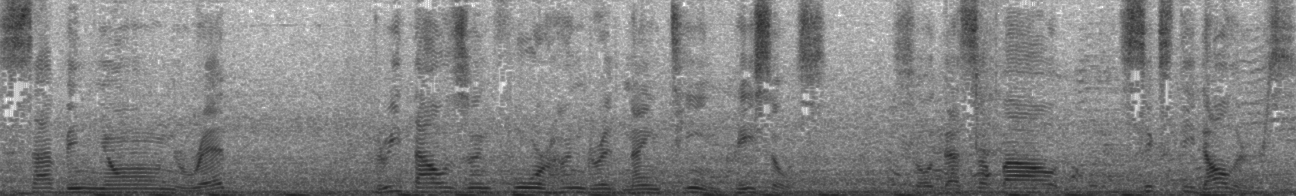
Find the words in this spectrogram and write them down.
Sauvignon Red, 3,419 pesos. So that's about $60.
